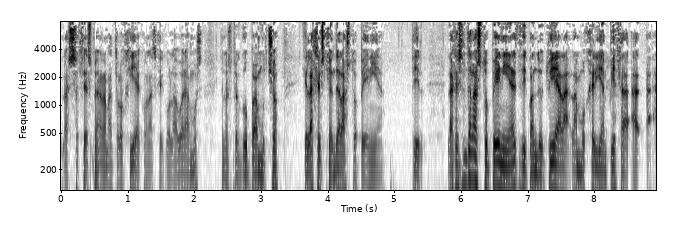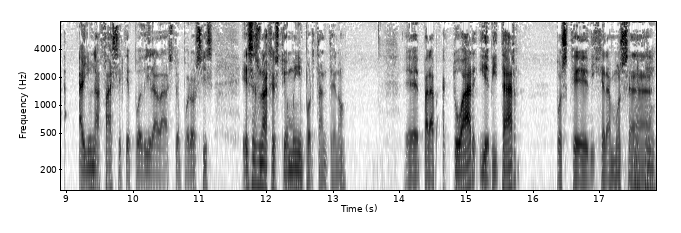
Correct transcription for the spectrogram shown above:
las sociedades de reumatología con las que colaboramos, que nos preocupa mucho, que es la gestión de la ostopenia. Es decir, la gestión de la ostopenia, es decir, cuando tú ya la, mujer ya empieza, hay una fase que puede ir a la osteoporosis, esa es una gestión muy importante, ¿no? Eh, para actuar y evitar, pues que dijéramos, eh,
